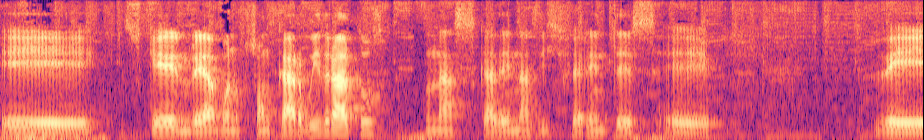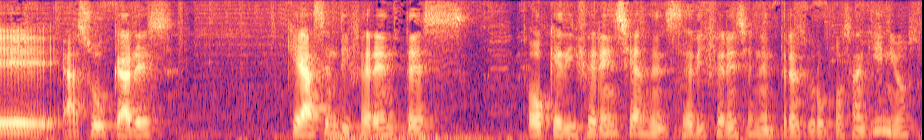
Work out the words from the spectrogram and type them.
eh, que en realidad bueno, son carbohidratos, unas cadenas diferentes de azúcares que hacen diferentes o que diferencian, se diferencian en tres grupos sanguíneos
